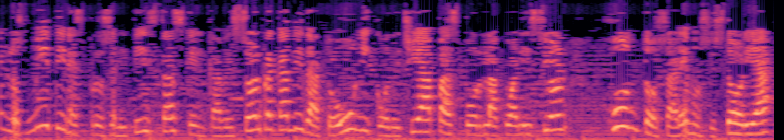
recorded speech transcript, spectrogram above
en los mítines proselitistas que encabezó el precandidato único de Chiapas por la coalición Juntos Haremos Historia,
